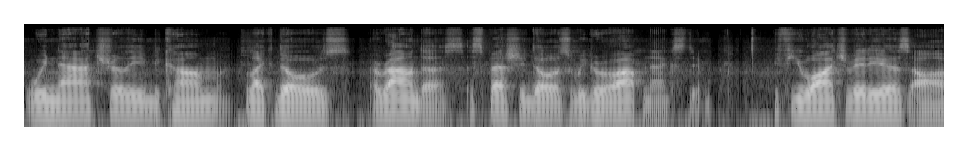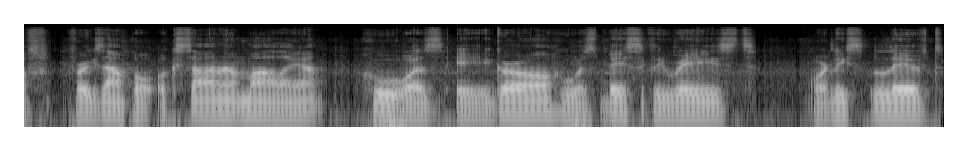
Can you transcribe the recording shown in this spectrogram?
we naturally become like those around us, especially those we grew up next to if you watch videos of, for example, Oksana Malaya, who was a girl who was basically raised, or at least lived,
